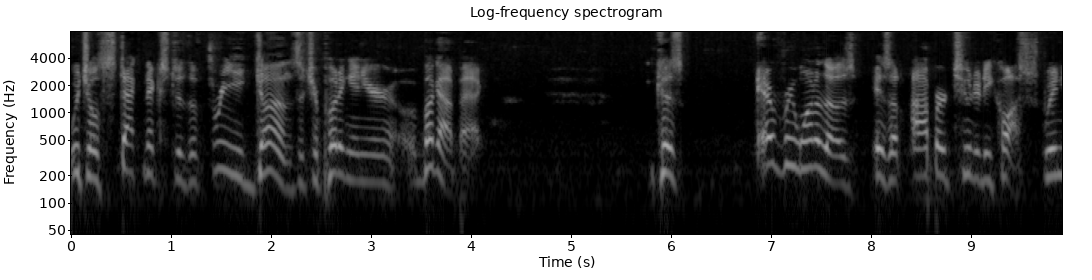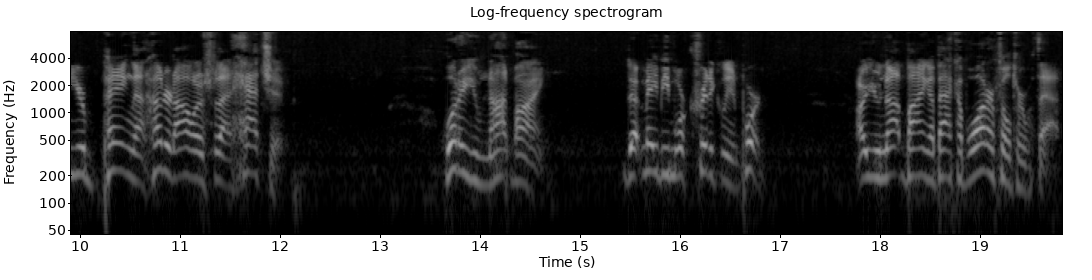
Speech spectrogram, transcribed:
which will stack next to the three guns that you're putting in your bug out bag. Because every one of those is an opportunity cost. When you're paying that $100 for that hatchet, what are you not buying that may be more critically important? Are you not buying a backup water filter with that?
